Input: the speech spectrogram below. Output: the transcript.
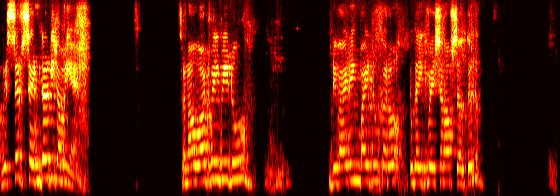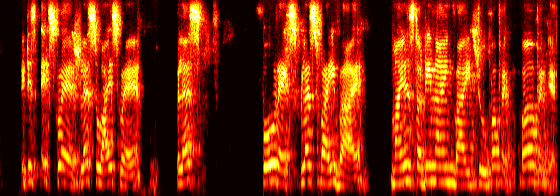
अभी सिर्फ़ center की कमी है so now what will we do? Dividing by 2 karo to the equation of circle. It is x square plus y square plus 4x plus 5y minus 39 by 2. Perfect. Perfect. Yes.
